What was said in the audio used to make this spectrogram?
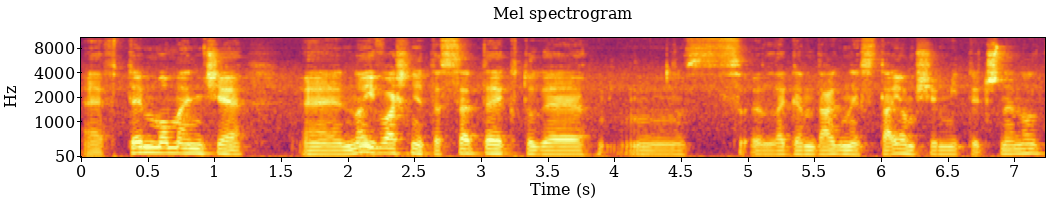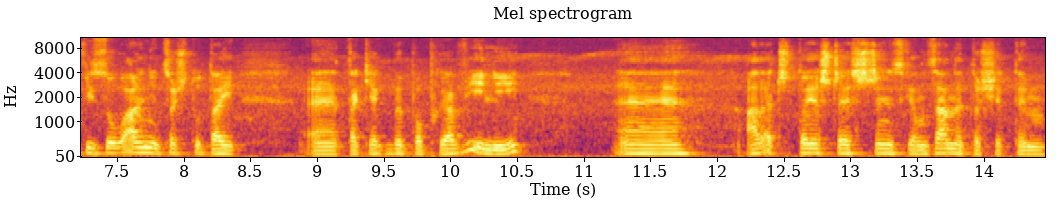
e, w tym momencie. E, No i właśnie te sety, które mm, z legendarnych stają się mityczne, no wizualnie coś tutaj e, tak jakby poprawili, ale czy to jeszcze jest czymś związane, to się tym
